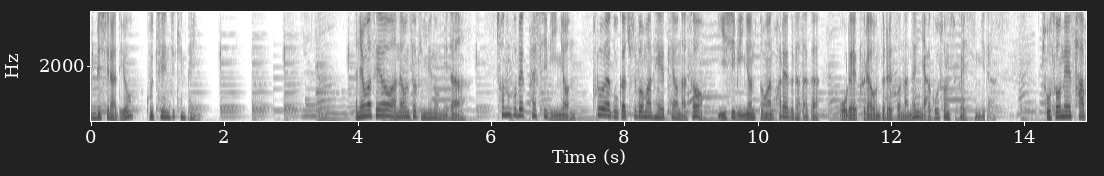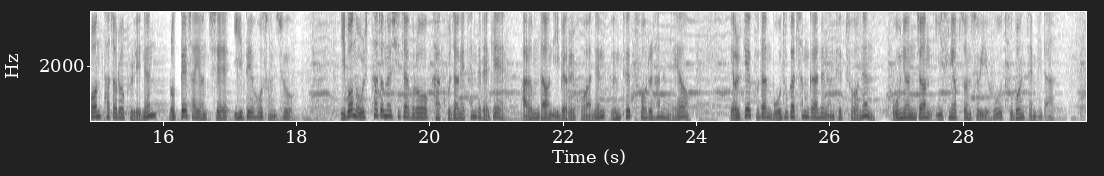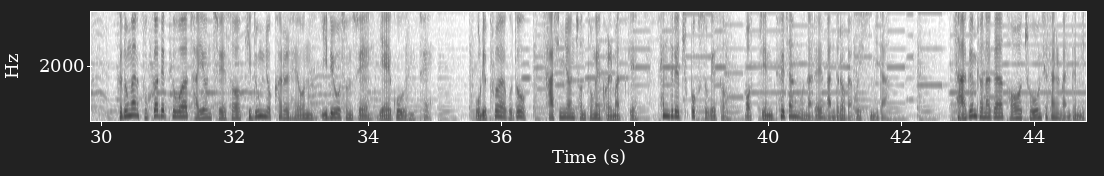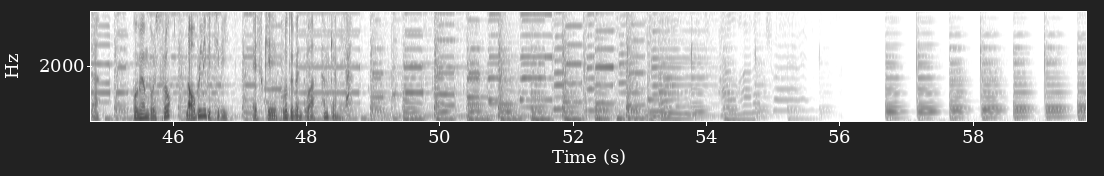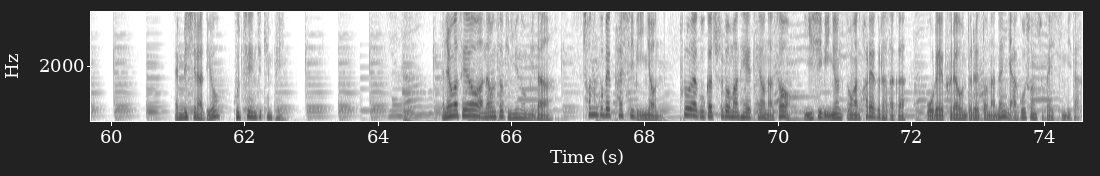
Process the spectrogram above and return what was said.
MBC 라디오 Good Change 캠페인 안녕하세요. 아나운서 김민호입니다. 1982년 프로야구가 출범한 해에 태어나서 22년 동안 활약을 하다가 올해 그라운드를 떠나는 야구 선수가 있습니다. 조선의 4번 타자로 불리는 롯데 자이언츠의 이대호 선수. 이번 올스타전을 시작으로 각 구장의 팬들에게 아름다운 이별을 고하는 은퇴 투어를 하는데요. 10개 구단 모두가 참가하는 은퇴 투어는 5년 전 이승엽 선수 이후 두 번째입니다. 그동안 국가대표와 자이언츠에서 기둥 역할을 해온 이대호 선수의 예고 은퇴. 우리 프로야구도 40년 전통에 걸맞게 팬들의 축복 속에서 멋진 퇴장 문화를 만들어가고 있습니다. 작은 변화가 더 좋은 세상을 만듭니다. 보면 볼수록 lovely B tv SK 브로드밴드와 함께합니다. MBC 라디오 Good Change 캠페인 안녕하세요. 아나운서 김민호입니다. 1982년 프로야구가 출범한 해에 태어나서 22년 동안 활약을 하다가 올해 그라운드를 떠나는 야구 선수가 있습니다.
